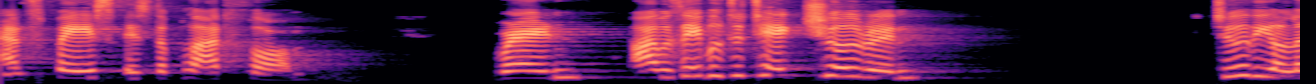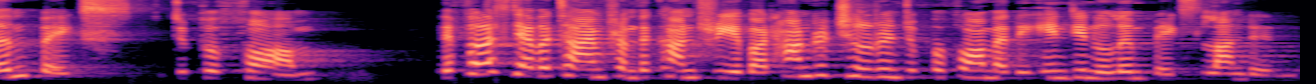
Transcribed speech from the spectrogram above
and space is the platform. When I was able to take children to the Olympics to perform, the first ever time from the country, about 100 children to perform at the Indian Olympics, London.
